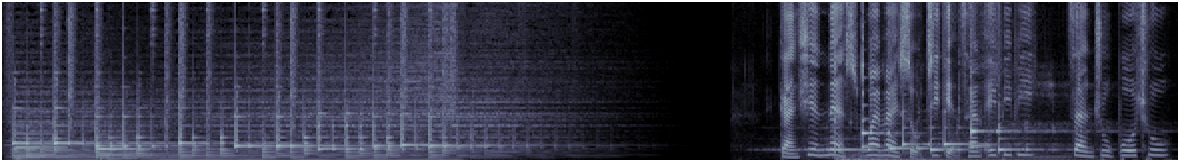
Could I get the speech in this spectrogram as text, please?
感谢 Nest 外卖手机点餐 APP 赞助播出。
